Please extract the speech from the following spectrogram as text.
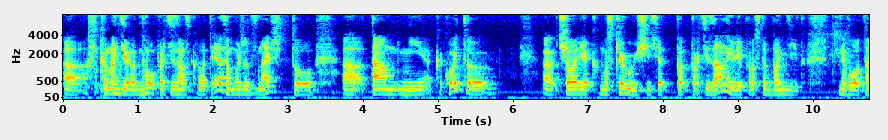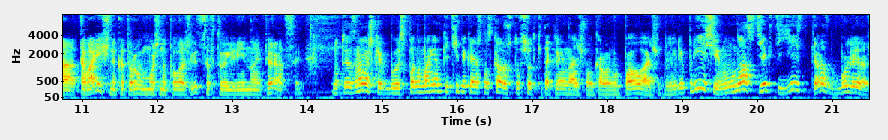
э, командир одного партизанского отряда может знать, что э, там не какой-то человек, маскирующийся под партизана или просто бандит, вот, а товарищ, на которого можно положиться в той или иной операции. Ну, ты знаешь, как бы с Пономаренко тебе, конечно, скажут, что все-таки так или иначе он кровавый палач, были репрессии, но у нас в тексте есть гораздо более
